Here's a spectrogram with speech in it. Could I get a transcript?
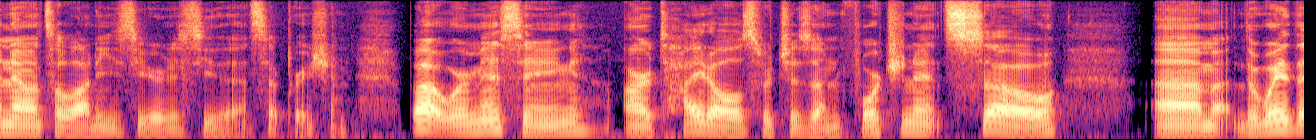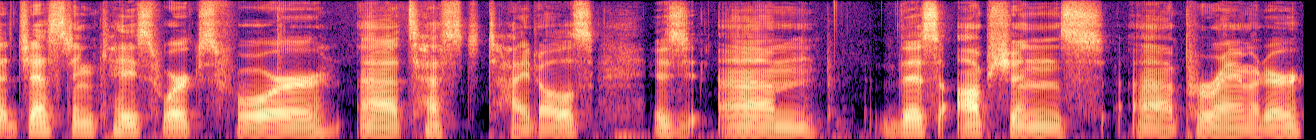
And now it's a lot easier to see that separation. But we're missing our titles, which is unfortunate. So um, the way that jest-in-case works for uh, test titles is um, this options uh, parameter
